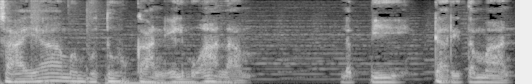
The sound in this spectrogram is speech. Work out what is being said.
Saya membutuhkan ilmu alam lebih dari teman.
